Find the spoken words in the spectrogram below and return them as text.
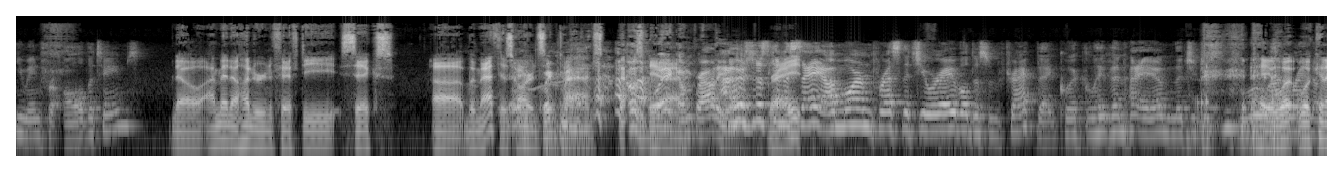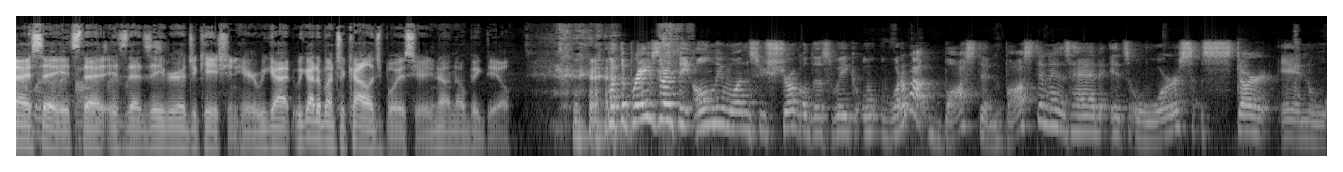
You mean for all the teams? No, I'm in 156. Uh, but math is Yeah, hard. quick sometimes. math. That was quick. Yeah. I'm proud of you. I was just gonna say I'm more impressed that you were able to subtract that quickly than I am that you just. Hey, what what can I say? that It's that it's that Xavier education here. We got we got a bunch of college boys here. You know, no big deal. but the Braves aren't the only ones who struggled this week. What about Boston? Boston has had its worst start in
